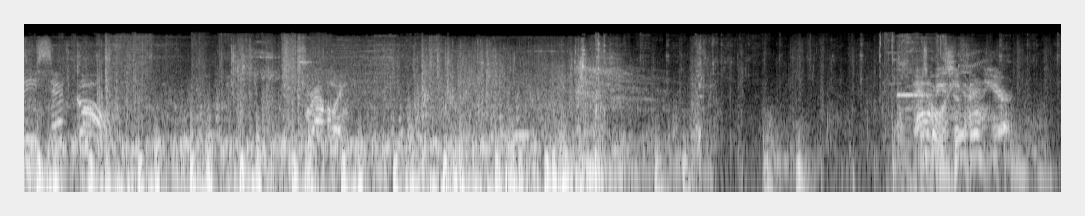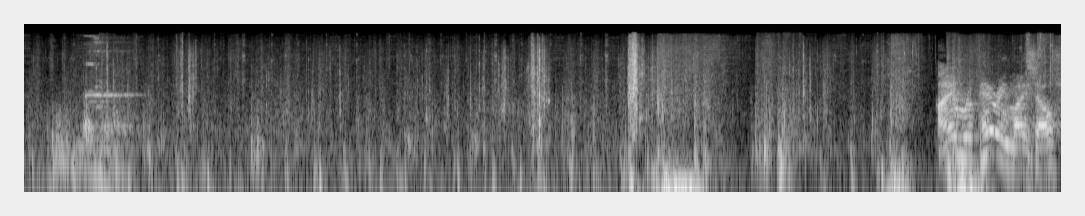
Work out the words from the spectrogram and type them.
Ready, set, go! Grappling. Enemies have been here. I am repairing myself.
